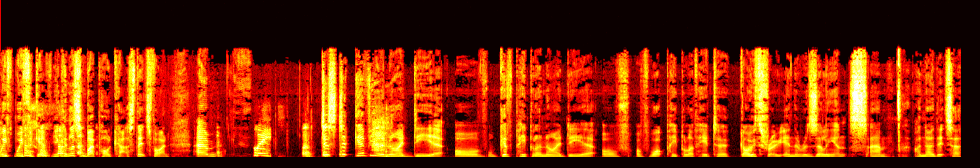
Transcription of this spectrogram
We, we forget. You can listen by podcast. That's fine. Um, Please. Just to give you an idea of, or give people an idea of, of what people have had to go through and the resilience. Um, I know that's a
